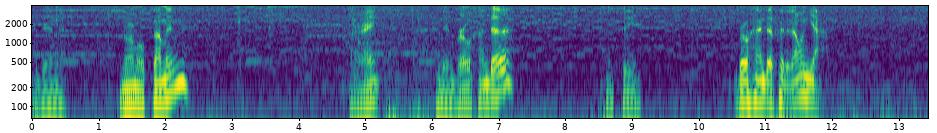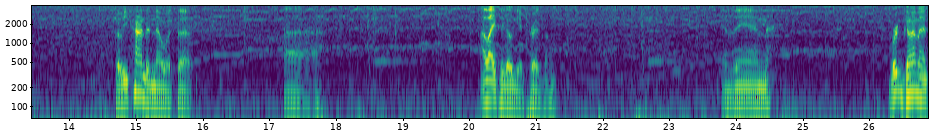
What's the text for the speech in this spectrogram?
And then normal summon. Alright. And then Bro Honda. Let's see. Brohunder put it on ya. So we kind of know what's up. Uh, I like to go get Prism. And then we're gonna,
